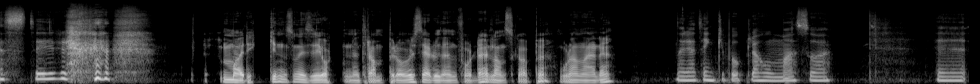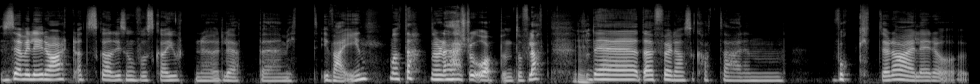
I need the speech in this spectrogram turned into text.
hester. Marken som disse hjortene tramper over, ser du den for deg? Landskapet? Hvordan er det? Når jeg tenker på Oklahoma, så eh, syns jeg er veldig rart at skal, liksom, hvorfor skal hjortene løpe midt i veien, måte, når det er så åpent og flatt. Så det, Der føler jeg altså katta er en vokter, da, eller og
